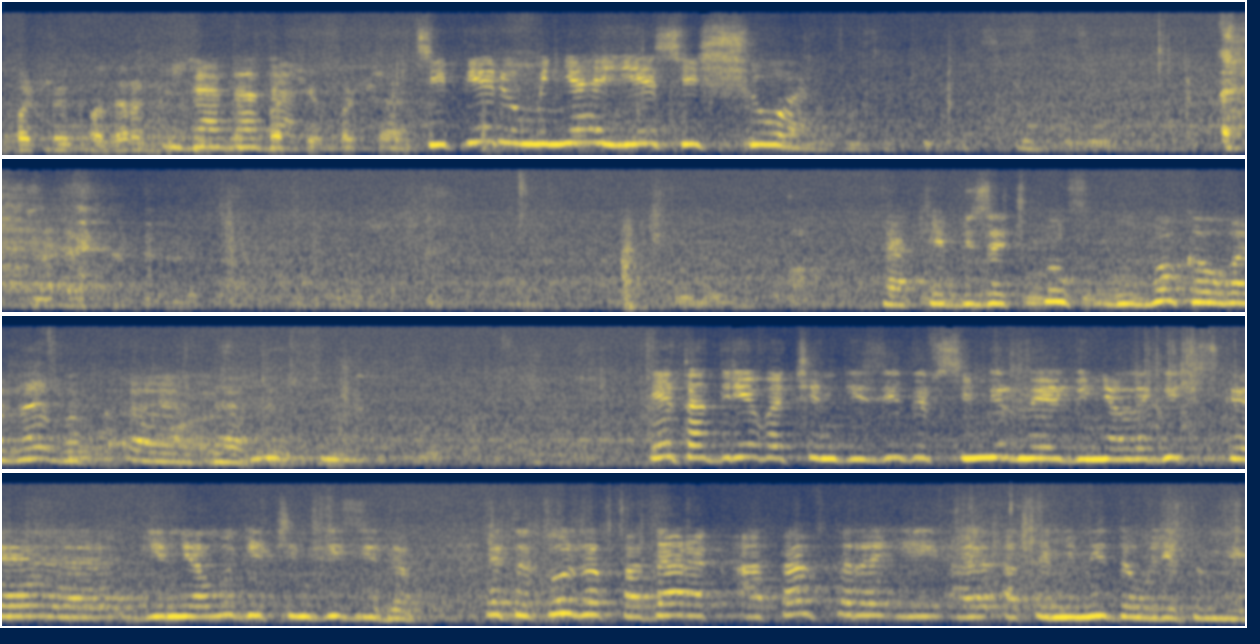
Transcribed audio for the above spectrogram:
Большой подарок. Да, да, да. Большое. Теперь у меня есть еще. Так, я без очков глубоко уважаю. Вот, э, да. Это древо Чингизидов, всемирная генеалогическая э, генеалогия Чингизидов. Это тоже подарок от автора и э, от Амины Даулетовны.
